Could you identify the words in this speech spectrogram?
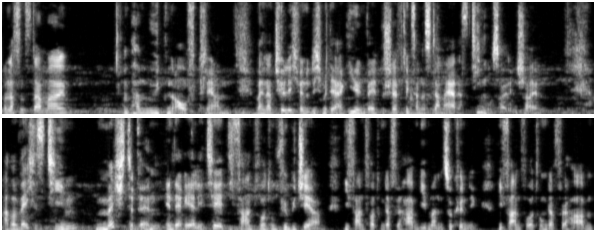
Und lass uns da mal ein paar Mythen aufklären. Weil natürlich, wenn du dich mit der agilen Welt beschäftigst, dann ist klar, naja, das Team muss halt entscheiden. Aber welches Team möchte denn in der Realität die Verantwortung für Budget haben? Die Verantwortung dafür haben, jemanden zu kündigen? Die Verantwortung dafür haben,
